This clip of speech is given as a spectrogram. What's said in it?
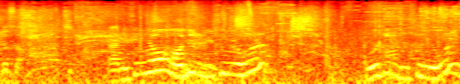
됐어. 야 리승용 어디 리승용을? 어디 리승용을?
